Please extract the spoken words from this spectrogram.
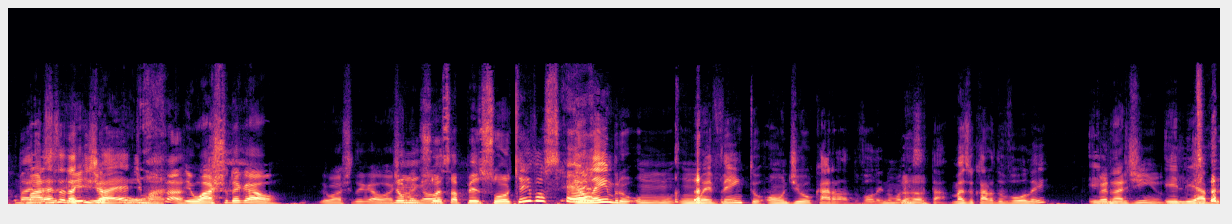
Mas, Mas essa daqui eu- já eu- é demais. Porra. Eu acho legal. Eu acho legal. acho Eu não legal. sou essa pessoa. Quem você é? Eu lembro um, um evento onde o cara lá do vôlei, não vou nem Aham. citar, mas o cara do vôlei. Ele, Bernardinho? ele abriu.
